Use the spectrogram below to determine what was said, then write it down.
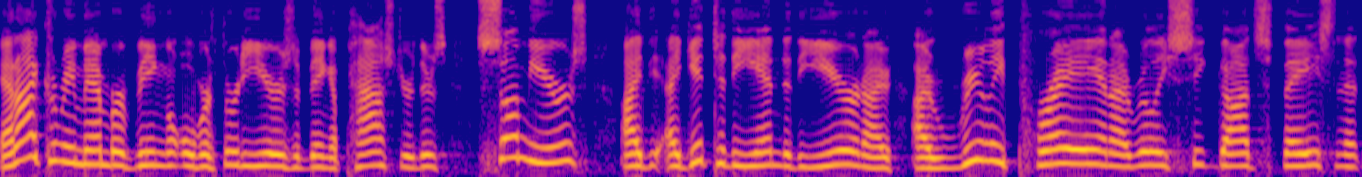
And I can remember being over 30 years of being a pastor. There's some years I, I get to the end of the year and I, I really pray and I really seek God's face. And it,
